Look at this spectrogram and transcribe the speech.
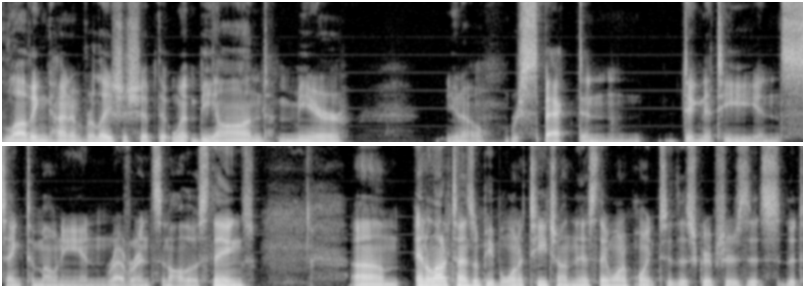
loving kind of relationship that went beyond mere, you know, respect and dignity and sanctimony and reverence and all those things. Um, and a lot of times when people want to teach on this, they want to point to the scriptures that's, that,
